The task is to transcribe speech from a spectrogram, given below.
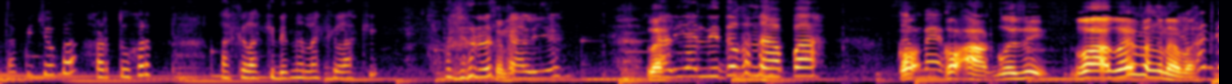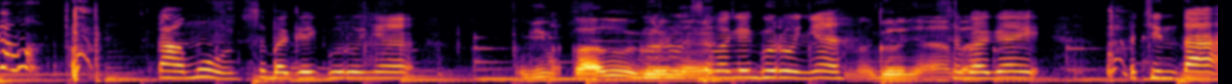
Tapi coba heart to heart laki-laki dengan laki-laki. Menurut kalian? Lah. kalian itu kenapa? Kok Sampai- kok aku sih? Kok aku emang kenapa? Kan kamu kamu sebagai gurunya gimana kok aku guru gurunya? sebagai gurunya. Gurunya apa? Sebagai pecinta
